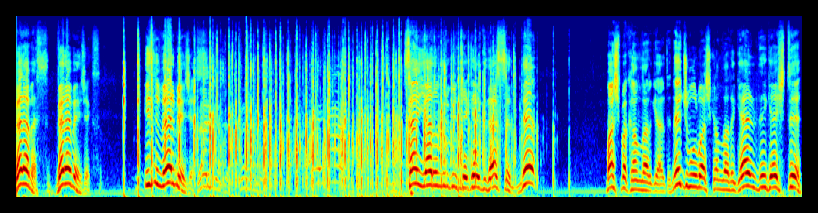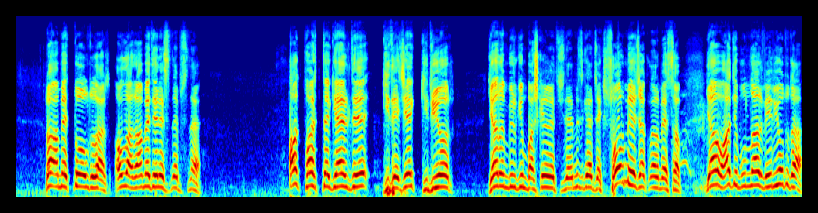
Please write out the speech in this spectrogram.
Veremezsin. Veremeyeceksin. İzin vermeyeceğiz. Sen yarın bir gün çeker gidersin. Ne başbakanlar geldi, ne cumhurbaşkanları geldi geçti. Rahmetli oldular. Allah rahmet eylesin hepsine. AK Parti de geldi, gidecek, gidiyor. Yarın bir gün başka yöneticilerimiz gelecek. Sormayacaklar mı hesap? Ya hadi bunlar veriyordu da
